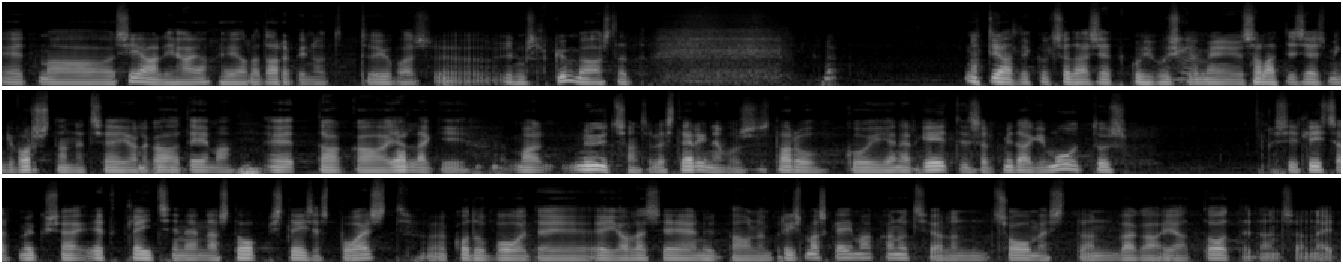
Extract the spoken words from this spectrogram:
et ma sealiha jah, ei ole tarbinud juba ilmselt kümme aastat. noh, teadlikult sedasi, et kui kuskil meie salati sees mingi vorst on, et see ei ole ka teema, et aga jällegi ma nüüd saan sellest erinevusest aru, kui energeetiliselt midagi muutus siis lihtsalt ma üks hetk leidsin ennast hoopis teisest poest, kodupood ei, ei ole see, nüüd ma olen Prismas käima hakanud, seal on Soomest on väga head tooted, on seal neid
